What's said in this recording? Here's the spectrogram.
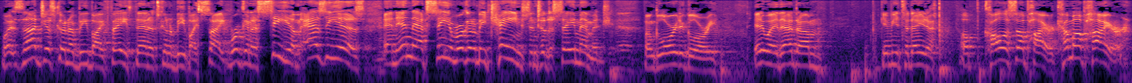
Well, it's not just going to be by faith, then it's going to be by sight. We're going to see him as he is. And in that scene, we're going to be changed into the same image from glory to glory. Anyway, that. Um, give you today to call us up higher. Come up higher.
